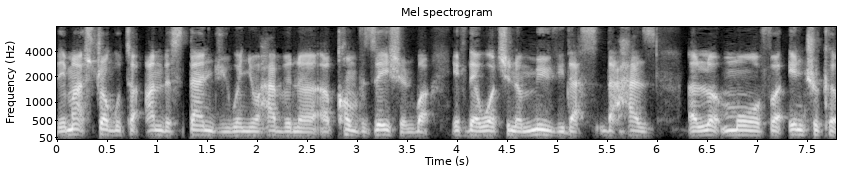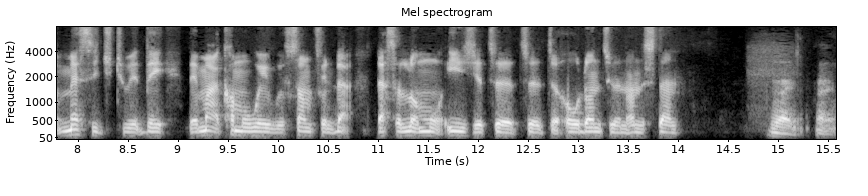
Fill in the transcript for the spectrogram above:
they might struggle to understand you when you're having a, a conversation but if they're watching a movie that's that has a lot more of an intricate message to it they they might come away with something that that's a lot more easier to to, to hold on to and understand Right, right.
